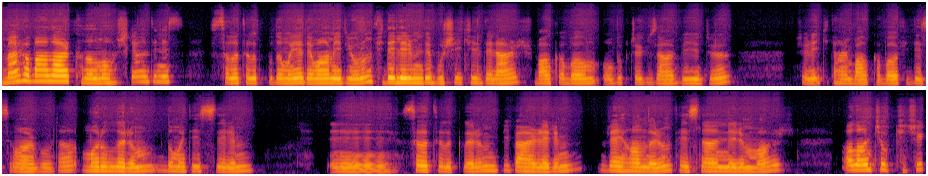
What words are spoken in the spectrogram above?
Merhabalar, kanalıma hoş geldiniz. Salatalık budamaya devam ediyorum. Fidelerim de bu şekildeler. Balkabağım oldukça güzel büyüdü. Şöyle iki tane balkabağı fidesi var burada. Marullarım, domateslerim, salatalıklarım, biberlerim, reyhanlarım, fesleğenlerim var. Alan çok küçük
